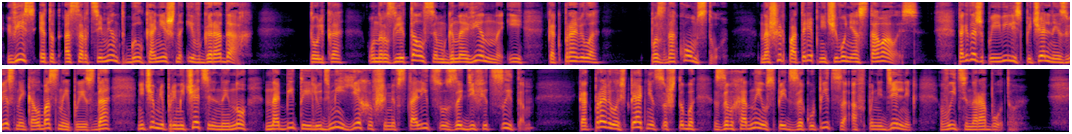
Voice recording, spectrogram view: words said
Весь этот ассортимент был, конечно, и в городах, только он разлетался мгновенно и, как правило, по знакомству. На ширпотреб ничего не оставалось. Тогда же появились печально известные колбасные поезда, ничем не примечательные, но набитые людьми, ехавшими в столицу за дефицитом. Как правило, в пятницу, чтобы за выходные успеть закупиться, а в понедельник выйти на работу.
